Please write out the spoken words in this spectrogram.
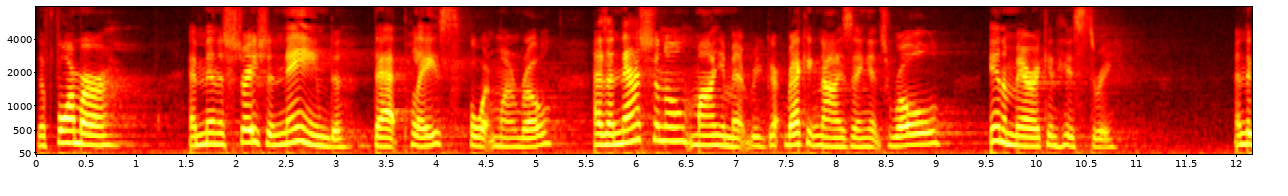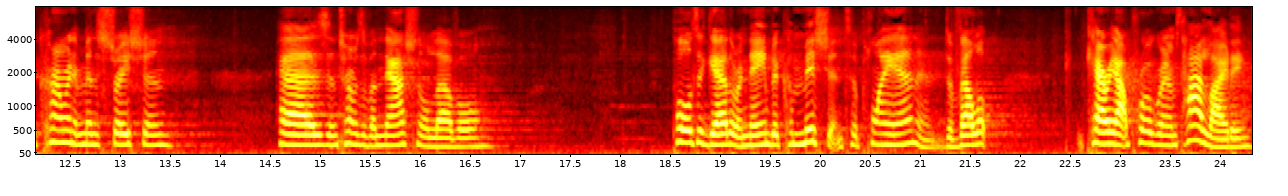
The former administration named that place, Fort Monroe, as a national monument recognizing its role in American history. And the current administration has, in terms of a national level, pulled together and named a commission to plan and develop carry out programs highlighting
